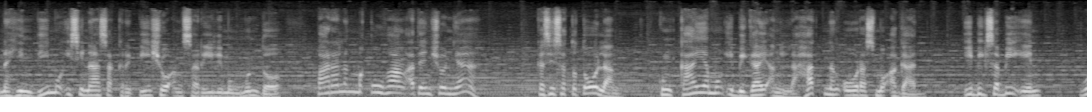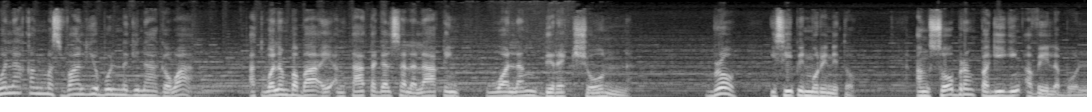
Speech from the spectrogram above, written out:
na hindi mo isinasakripisyo ang sarili mong mundo para lang makuha ang atensyon niya. Kasi sa totoo lang, kung kaya mong ibigay ang lahat ng oras mo agad, ibig sabihin, wala kang mas valuable na ginagawa. At walang babae ang tatagal sa lalaking walang direksyon. Bro, isipin mo rin ito. Ang sobrang pagiging available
